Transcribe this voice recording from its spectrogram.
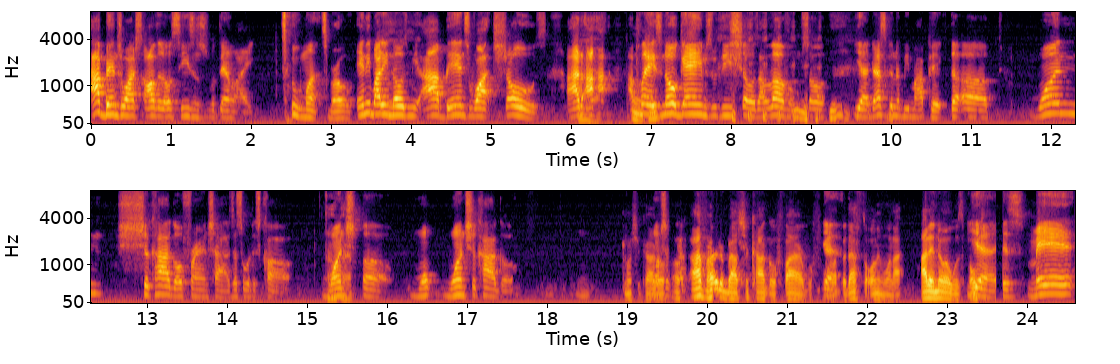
I binge watched all of those seasons within like two months, bro. Anybody knows me, I binge watch shows. I I, I, I plays no games with these shows. I love them. So yeah, that's gonna be my pick. The uh, one Chicago franchise. That's what it's called. One Okay. uh, one, one Chicago. From Chicago. From Chicago. I've heard about Chicago Fire before, Yeah. but that's the only one I I didn't know it was. both. Yeah, it's Med,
